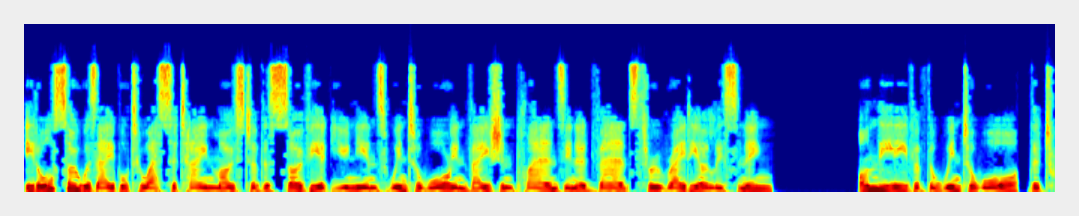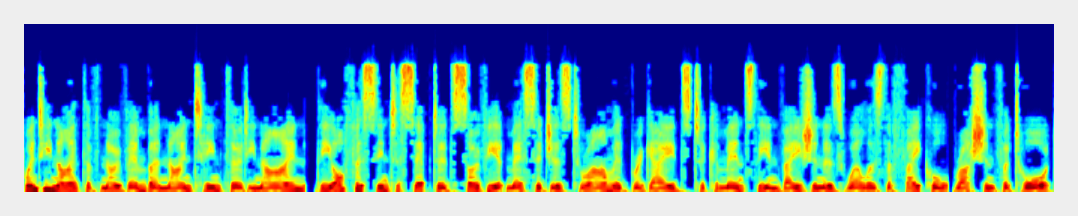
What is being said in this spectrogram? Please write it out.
It also was able to ascertain most of the Soviet Union's Winter War invasion plans in advance through radio listening. On the eve of the Winter War, 29 November 1939, the office intercepted Soviet messages to armored brigades to commence the invasion as well as the Fakel Russian for torch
